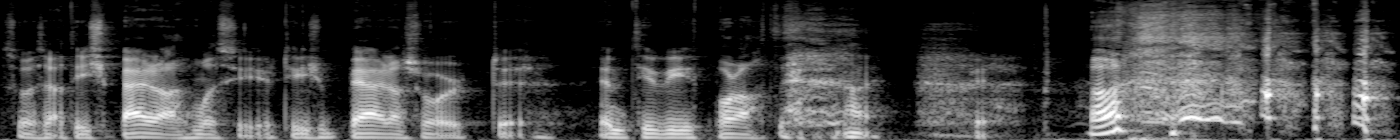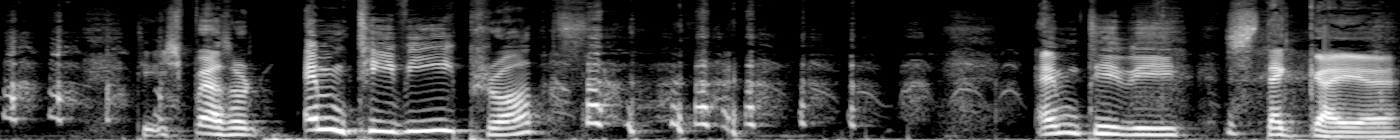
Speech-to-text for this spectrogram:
Så att säga att det är inte bara man ser, det är inte bara sort MTV parat. Nej. Okej. Det är inte bara sort MTV parat. MTV stegga ju.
